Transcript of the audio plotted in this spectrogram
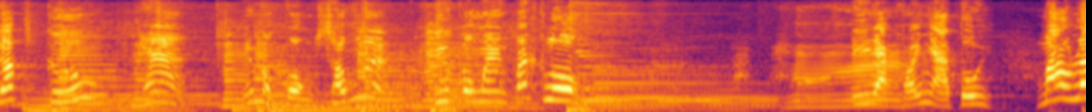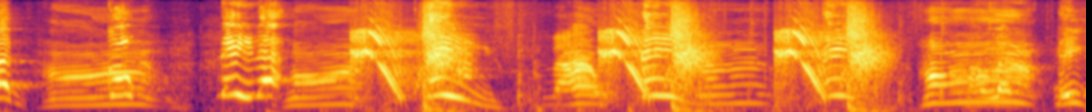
cấp cứu ha. Nếu mà còn sống á kêu công an bắt luôn. Đi ra khỏi nhà tôi mau lên. Cút đi ra đi Đâu? đi đi. Mau lên đi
